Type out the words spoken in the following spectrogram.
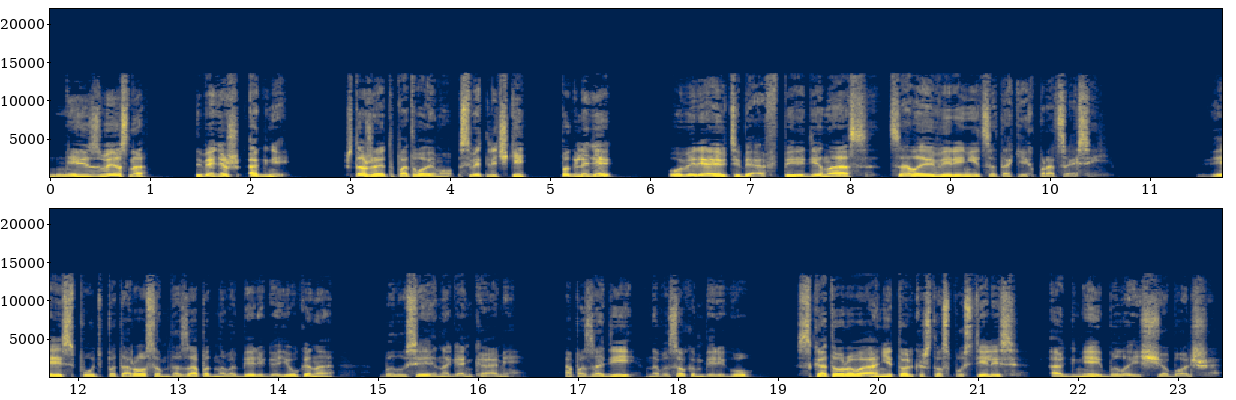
«Неизвестно. Видишь огни? Что же это, по-твоему, светлячки? Погляди. Уверяю тебя, впереди нас целая вереница таких процессий». Весь путь по торосам до западного берега Юкона был усеян огоньками, а позади, на высоком берегу, с которого они только что спустились, огней было еще больше.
